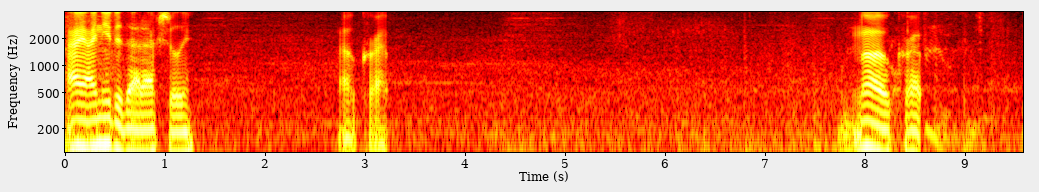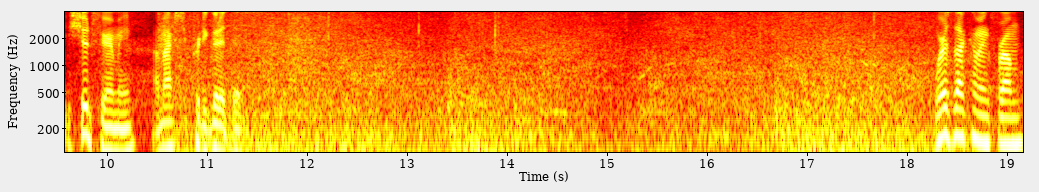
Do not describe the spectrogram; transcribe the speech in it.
I, I needed that, actually. Oh, crap. Oh, crap. You should fear me. I'm actually pretty good at this. Where's that coming from?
